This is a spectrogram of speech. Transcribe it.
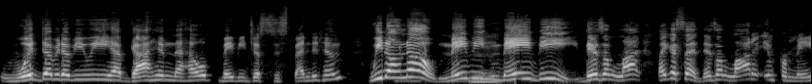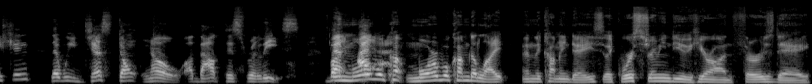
would WWE have got him the help? Maybe just suspended him? We don't know. Maybe, mm-hmm. maybe. There's a lot, like I said, there's a lot of information that we just don't know about this release. But and more I, will come more will come to light in the coming days. Like we're streaming to you here on Thursday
